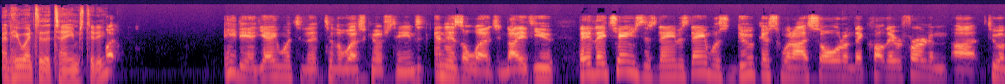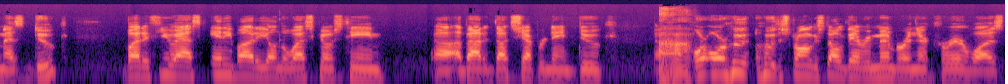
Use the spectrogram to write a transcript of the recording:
And he went to the teams, did he? But he did. Yeah, he went to the to the West Coast teams and is a legend. If you they, they changed his name. His name was Dukas when I sold him. They call they referred him uh, to him as Duke. But if you ask anybody on the West Coast team uh, about a Dutch Shepherd named Duke, uh, uh-huh. or or who who the strongest dog they remember in their career was,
